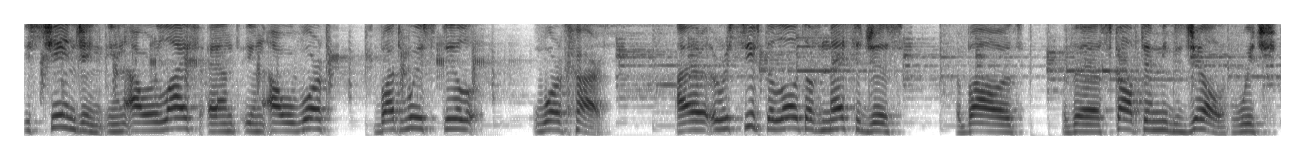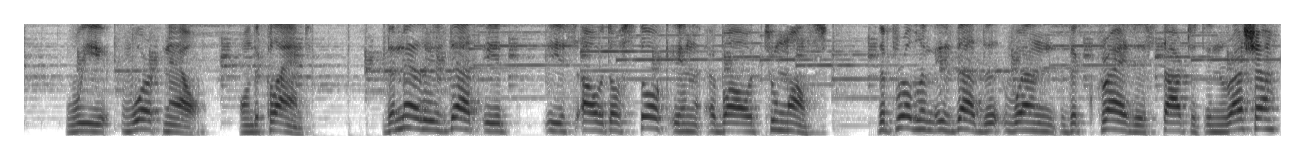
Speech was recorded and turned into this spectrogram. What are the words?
is changing in our life and in our work, but we still work hard. I received a lot of messages about the Sculpt Mix gel, which we work now on the client. The matter is that it is out of stock in about two months. The problem is that when the crisis started in Russia,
